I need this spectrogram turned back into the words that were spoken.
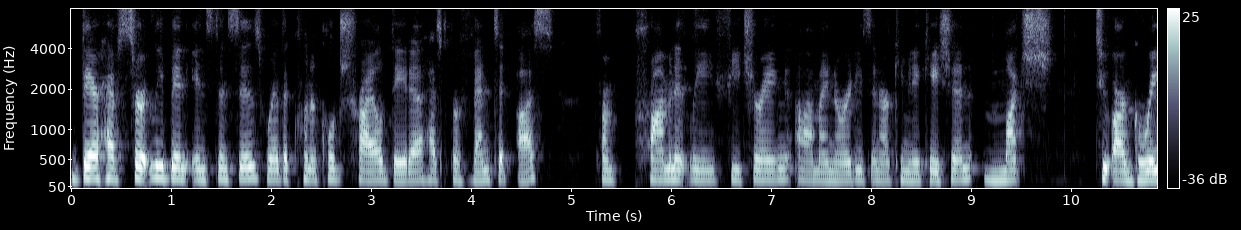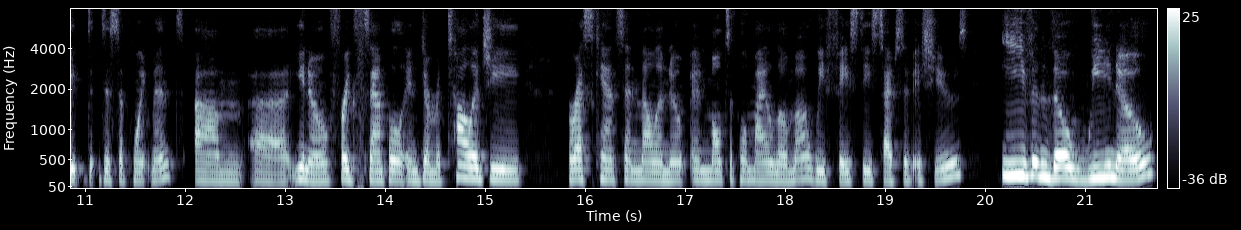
there have certainly been instances where the clinical trial data has prevented us from prominently featuring uh, minorities in our communication, much to our great disappointment. Um, uh, you know, for example, in dermatology, breast cancer, and melanoma, and multiple myeloma, we face these types of issues, even though we know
